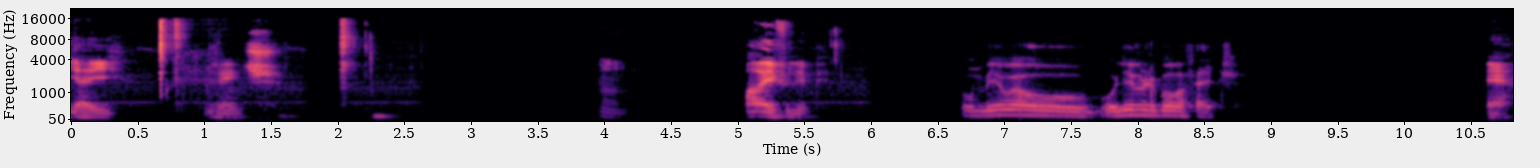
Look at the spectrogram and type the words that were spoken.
E aí, gente? Hum. Fala aí, Felipe. O meu é o, o livro de Boba Fett. É.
